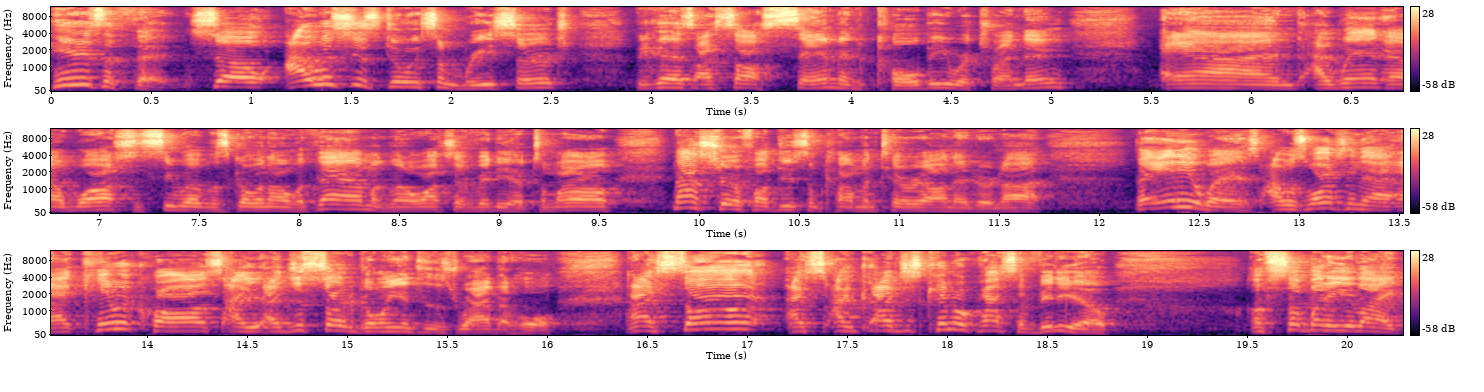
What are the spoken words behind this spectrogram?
Here's the thing. So I was just doing some research because I saw Sam and Colby were trending and I went and I watched to see what was going on with them. I'm gonna watch that video tomorrow. Not sure if I'll do some commentary on it or not. But anyways, I was watching that and I came across, I, I just started going into this rabbit hole. And I saw, I, I just came across a video of somebody like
